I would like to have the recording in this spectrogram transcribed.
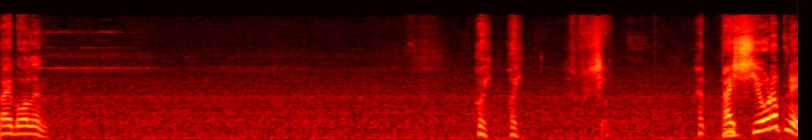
ভাই বলেন। হই হই। ভাই শিওর আপনি?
